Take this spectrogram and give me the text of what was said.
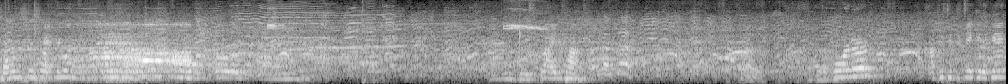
Chances of Everyone on goal and, and they slide past. The corner. Opportunity to take it again.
